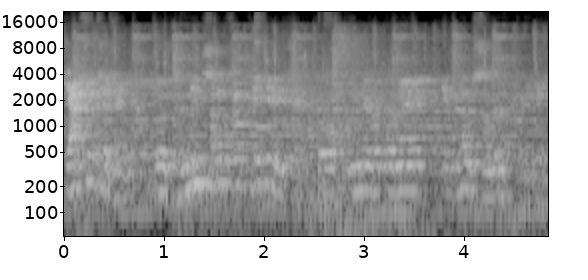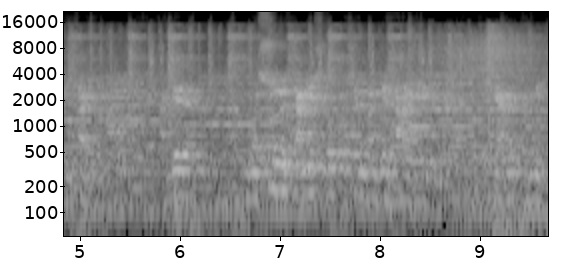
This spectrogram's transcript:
ક્યાંથી છે જો જમીન સંકટ થઈ જાય છે તો અમને લોકોને એકદમ સવલત પડી ગઈ આજે બસો ને ચાલીસ લોકો છે મધ્ય હારી ત્યારે જમીન.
